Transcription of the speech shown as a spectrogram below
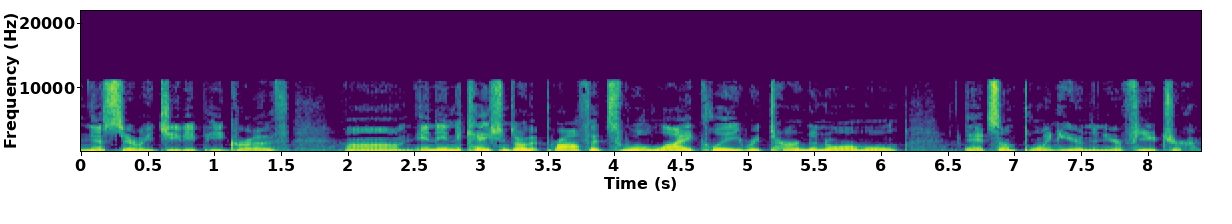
necessarily GDP growth. Um, and indications are that profits will likely return to normal at some point here in the near future.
